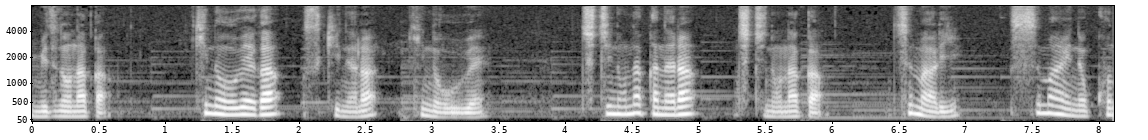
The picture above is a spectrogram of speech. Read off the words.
水の中、木の上が好きなら木の上、土の中なら土の中、つまり住まいの好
